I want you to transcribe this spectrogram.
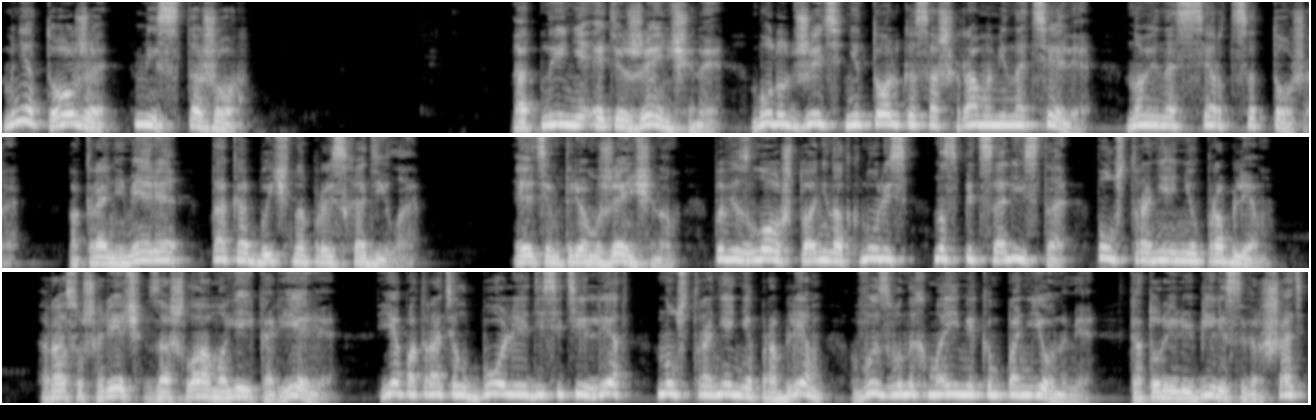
Мне тоже, мисс стажер». Отныне эти женщины будут жить не только со шрамами на теле, но и на сердце тоже. По крайней мере, так обычно происходило. Этим трем женщинам повезло, что они наткнулись на специалиста по устранению проблем. Раз уж речь зашла о моей карьере, я потратил более десяти лет на устранение проблем, вызванных моими компаньонами, которые любили совершать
